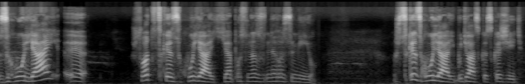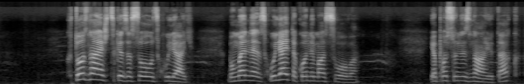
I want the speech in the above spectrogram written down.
Згуляй. Е, що це таке згуляй? Я просто не, не розумію. Що таке згуляй, будь ласка, скажіть. Хто знає, що таке за слово згуляй? Бо в мене згуляй такого нема слова. Я просто не знаю, так?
